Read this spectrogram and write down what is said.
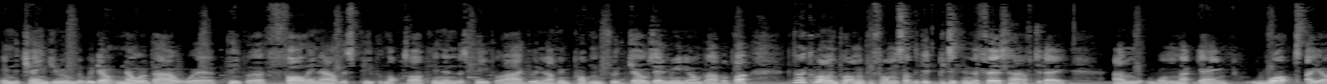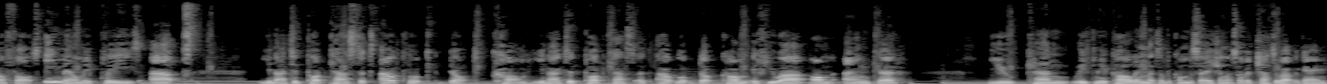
in the changing room that we don't know about, where people are falling out, there's people not talking, and there's people arguing and having problems with Jose Mourinho and blah blah blah. But then they come on and put on a performance like they did, particularly in the first half today, and won that game. What are your thoughts? Email me, please, at unitedpodcast at outlook.com. Unitedpodcast at outlook.com. If you are on Anchor, you can leave me a call in. Let's have a conversation. Let's have a chat about the game.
